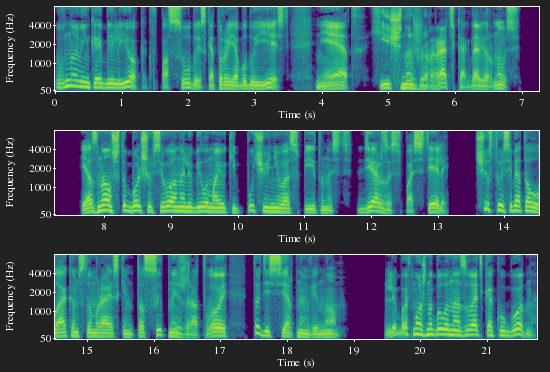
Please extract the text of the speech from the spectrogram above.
в новенькое белье, как в посуду, из которой я буду есть. Нет, хищно жрать, когда вернусь. Я знал, что больше всего она любила мою кипучую невоспитанность, дерзость в постели, чувствуя себя то лакомством райским, то сытной жратвой, то десертным вином. Любовь можно было назвать как угодно.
